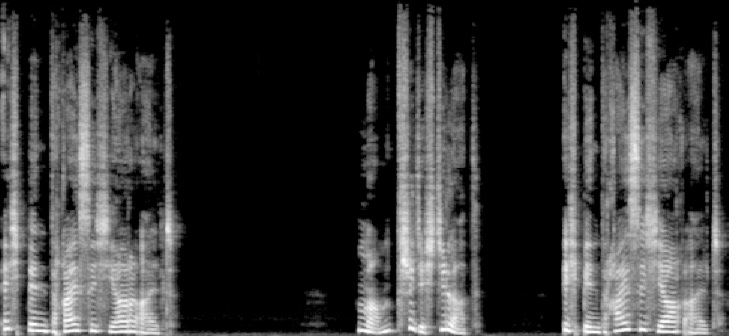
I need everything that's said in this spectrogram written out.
Ich bin 30 Jahre alt. Mam 30 lat. Ich bin 30 Jahre alt.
